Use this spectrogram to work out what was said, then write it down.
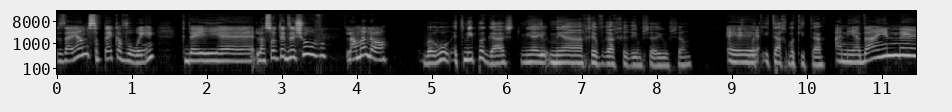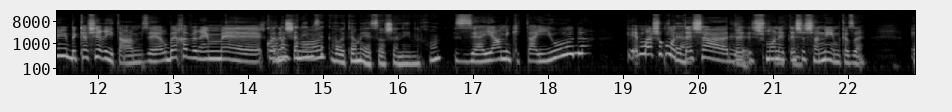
וזה היה מספק עבורי כדי uh, לעשות את זה שוב, למה לא? ברור. את מי פגשת? מי מי החבר'ה האחרים שהיו שם? Uh, איתך בכיתה? אני עדיין uh, בקשר איתם, זה הרבה חברים, קודם כמה שנים כל, זה כבר יותר מעשר שנים, נכון? זה היה מכיתה י', משהו כמו כן, תשע, כן, שמונה, כן. תשע שנים כזה. Uh,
